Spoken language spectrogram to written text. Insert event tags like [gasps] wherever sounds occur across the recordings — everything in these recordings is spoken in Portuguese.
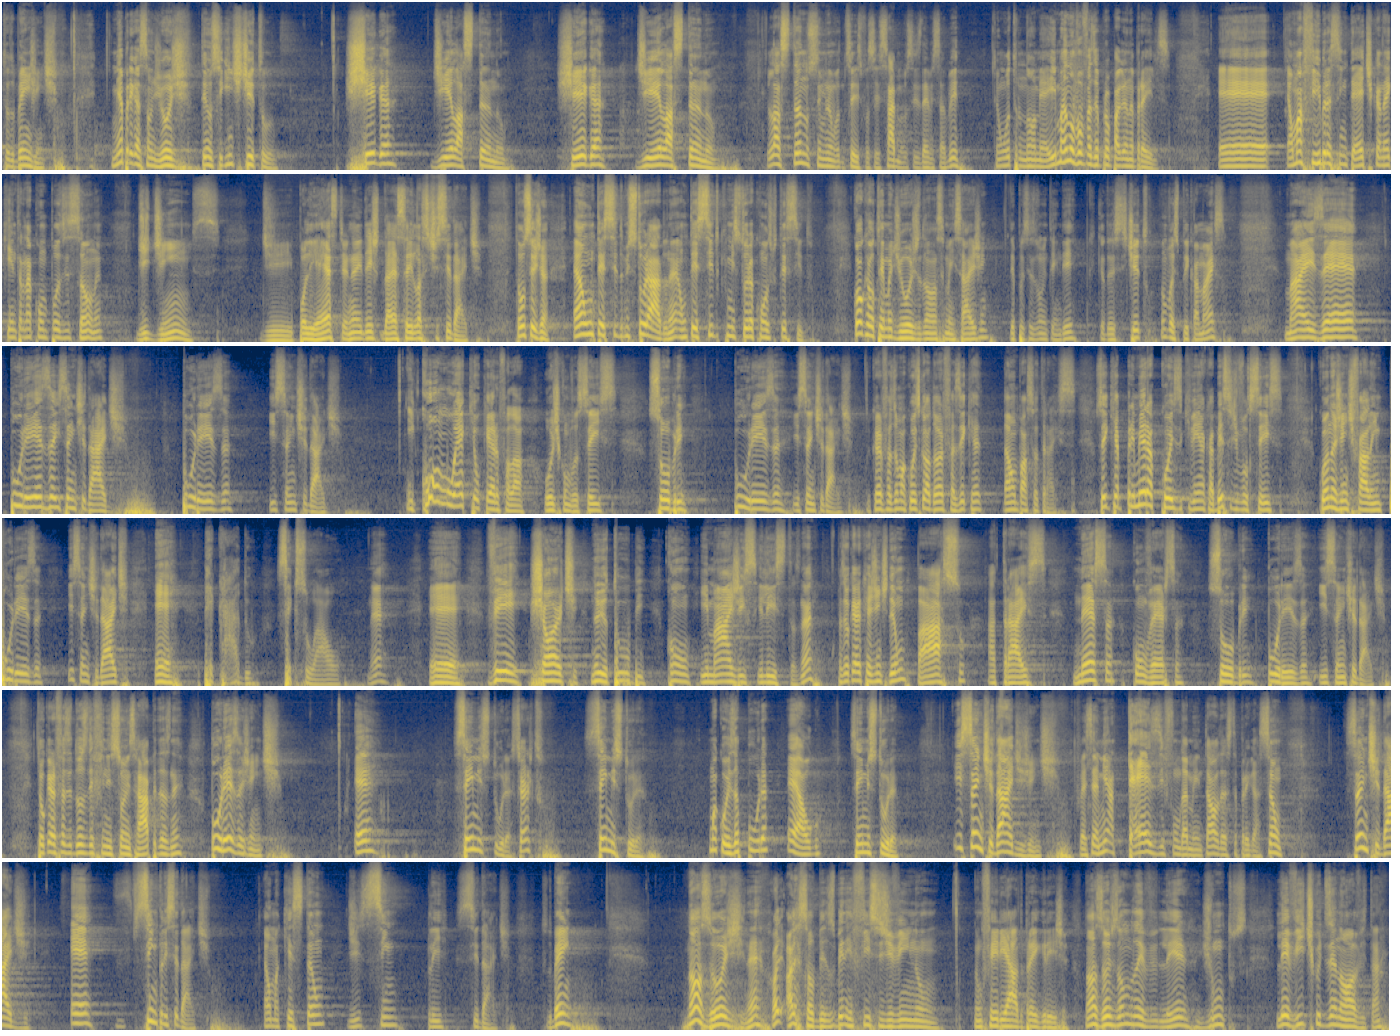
Tudo bem, gente? Minha pregação de hoje tem o seguinte título: Chega de elastano. Chega de elastano. Elastano, não sei se vocês sabem, vocês devem saber. Tem um outro nome aí, mas não vou fazer propaganda para eles. É, é uma fibra sintética né, que entra na composição né, de jeans, de poliéster, né, e dá essa elasticidade. Então, ou seja, é um tecido misturado, né, é um tecido que mistura com outro tecido. Qual que é o tema de hoje da nossa mensagem? Depois vocês vão entender porque eu dou esse título, não vou explicar mais. Mas é pureza e santidade. Pureza e santidade. E como é que eu quero falar hoje com vocês sobre pureza e santidade? Eu quero fazer uma coisa que eu adoro fazer, que é dar um passo atrás. Eu sei que a primeira coisa que vem à cabeça de vocês, quando a gente fala em pureza e santidade, é pecado sexual, né? É, ver short no YouTube com imagens ilícitas, né? Mas eu quero que a gente dê um passo atrás nessa conversa sobre pureza e santidade. Então eu quero fazer duas definições rápidas, né? Pureza, gente, é sem mistura, certo? Sem mistura. Uma coisa pura é algo sem mistura. E santidade, gente, que vai ser a minha tese fundamental desta pregação, santidade é simplicidade. É uma questão de simplicidade. Tudo bem? Nós hoje, né? Olha, olha só os benefícios de vir num, num feriado para a igreja. Nós hoje vamos ler, juntos Levítico 19, tá?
